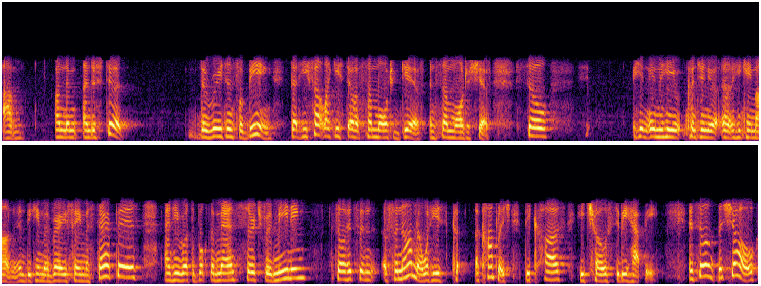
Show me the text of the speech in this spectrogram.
um, under, understood the reason for being. That he felt like he still had some more to give and some more to shift. So he, and he continued. Uh, he came out and became a very famous therapist, and he wrote the book *The Man's Search for Meaning*. So it's been a phenomenal what he's accomplished because he chose to be happy. And so the show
